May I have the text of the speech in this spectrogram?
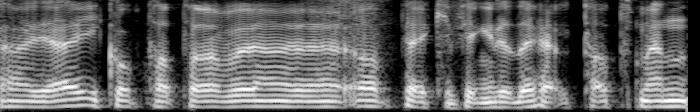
Jeg er ikke opptatt av, eh, av pekefingre i det hele tatt. men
